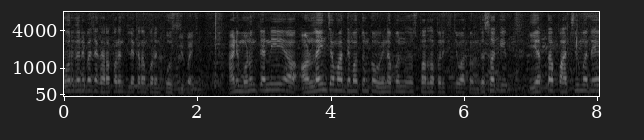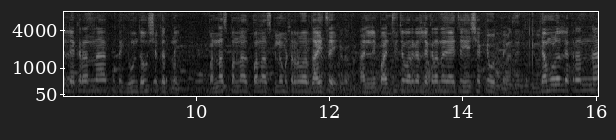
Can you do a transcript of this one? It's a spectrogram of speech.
गोरगरिबाच्या घरापर्यंत लेकरांपर्यंत पोहोचली पाहिजे. आणि म्हणून त्यांनी ऑनलाईनच्या माध्यमातून का होईना पण स्पर्धा परीक्षेचे वातावरण जसं की इयत्ता पाचवीमध्ये लेकरांना कुठे घेऊन जाऊ शकत नाही. पन्नास पन्नास पन्नास किलोमीटरवर जायचं आहे आणि पाचवीच्या वर्गात लेकरांना जायचं हे शक्य होत नाही. त्यामुळं लेकरांना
